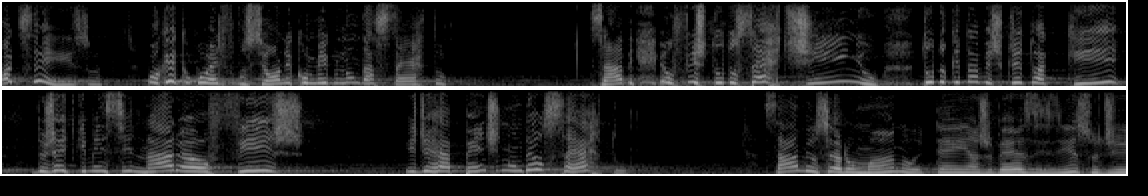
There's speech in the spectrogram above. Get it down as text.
pode ser isso. Por que, que com ele funciona e comigo não dá certo? Sabe? Eu fiz tudo certinho. Tudo que estava escrito aqui, do jeito que me ensinaram, eu fiz. E de repente não deu certo. Sabe, o ser humano tem às vezes isso de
